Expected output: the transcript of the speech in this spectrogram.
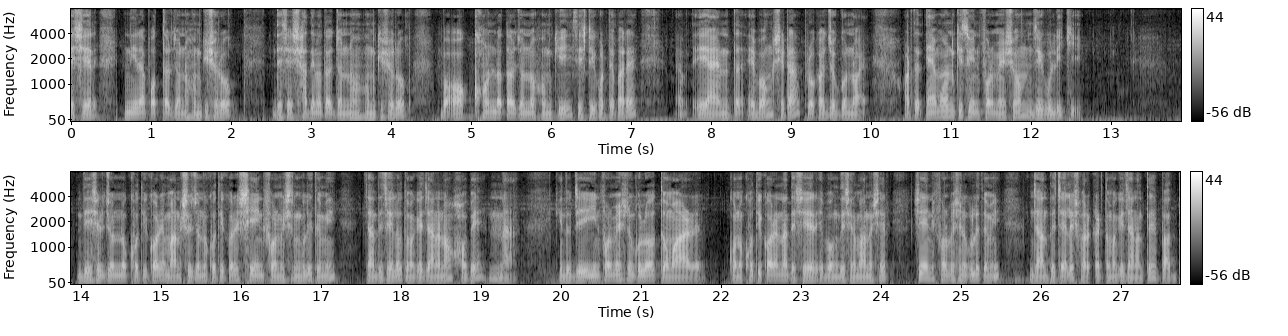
দেশের নিরাপত্তার জন্য হুমকিস্বরূপ দেশের স্বাধীনতার জন্য হুমকিস্বরূপ বা অখণ্ডতার জন্য হুমকি সৃষ্টি করতে পারে, এই আইনতা এবং সেটা প্রকাশযোগ্য নয়। অর্থাৎ এমন কিছু ইনফরমেশন যেগুলি কি দেশের জন্য ক্ষতি করে, মানুষের জন্য ক্ষতি করে, সেই ইনফরমেশনগুলি তুমি জানতে চাইলেও তোমাকে জানানো হবে না। কিন্তু যেই ইনফরমেশনগুলো তোমার কোনো ক্ষতি করে না দেশের এবং দেশের মানুষের। সেই ইনফরমেশনগুলি তুমি জানতে চাইলে সরকার তোমাকে জানাতে বাধ্য।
